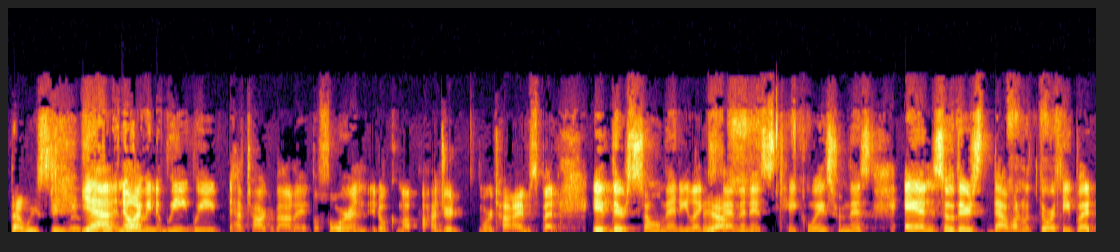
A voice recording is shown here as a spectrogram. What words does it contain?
that we see with. Yeah. with no, I mean, we, we have talked about it before and it'll come up a hundred more times, but it, there's so many many like yeah. feminist takeaways from this. And so there's that one with Dorothy, but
